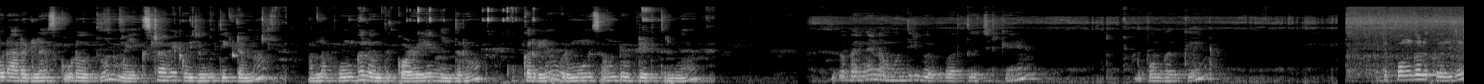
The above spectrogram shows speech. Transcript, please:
ஒரு அரை கிளாஸ் கூட ஊற்றுவோம் நம்ம எக்ஸ்ட்ராவே கொஞ்சம் ஊற்றிக்கிட்டோம்னா நல்லா பொங்கல் வந்து குழைய வந்துடும் குக்கரில் ஒரு மூணு சவுண்டு விட்டு எடுத்துருங்க. இப்போ பாருங்கள் நான் முந்திரி பருப்பு வறுத்து வச்சுருக்கேன். இந்த பொங்கலுக்கு. இந்த பொங்கலுக்கு வந்து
